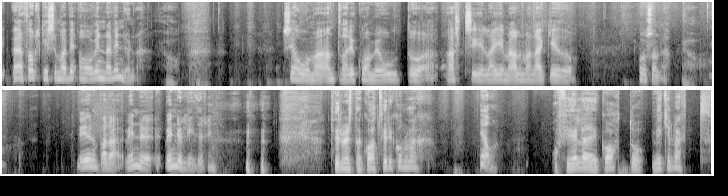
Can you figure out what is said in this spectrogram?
það er fólki sem á að vinna vinnuna. Já. Sjáum að andvari komi út og allt sé í lagi með almanakið og, og svona. Já. Við erum bara vinnu, vinnulíðurinn. Þér finnst það gott fyrirkomlag Já, og félagið gott og mikilvægt.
